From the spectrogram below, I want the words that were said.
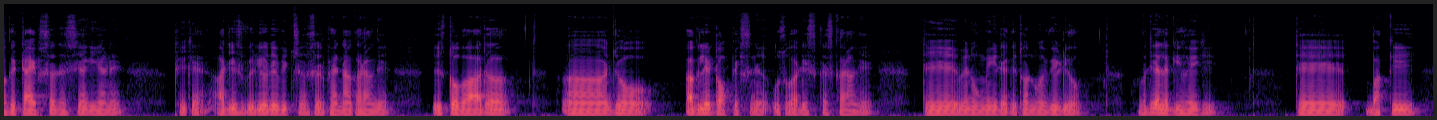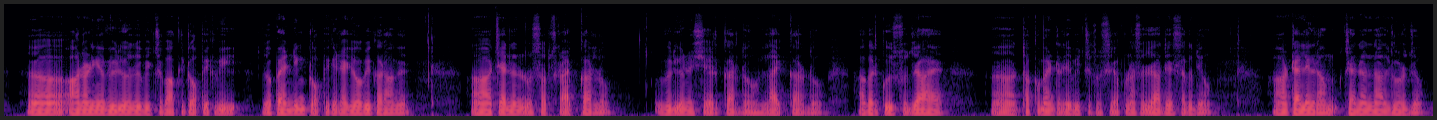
ਅੱਗੇ ਟਾਈਪਸ ਦੱਸੀਆਂ ਗਈਆਂ ਨੇ ਠੀਕ ਹੈ ਅੱਜ ਇਸ ਵੀਡੀਓ ਦੇ ਵਿੱਚ ਸਿਰਫ ਇੰਨਾ ਕਰਾਂਗੇ ਇਸ ਤੋਂ ਬਾਅਦ ਅ, ਜੋ ਅਗਲੇ ਟੌਪਿਕਸ ਨੇ ਉਸ ਬਾਰੇ ਡਿਸਕਸ ਕਰਾਂਗੇ ਤੇ ਮੈਨੂੰ ਉਮੀਦ ਹੈ ਕਿ ਤੁਹਾਨੂੰ ਇਹ ਵੀਡੀਓ ਵਧੀਆ ਲੱਗੀ ਹੋਏਗੀ ਤੇ ਬਾਕੀ ਅ, ਆਉਣ ਵਾਲੀਆਂ ਵੀਡੀਓ ਦੇ ਵਿੱਚ ਬਾਕੀ ਟੌਪਿਕ ਵੀ ਜੋ ਪੈਂਡਿੰਗ ਟੌਪਿਕ ਰਹਿ ਗਏ ਉਹ ਵੀ ਕਰਾਂਗੇ ਚੈਨਲ ਨੂੰ ਸਬਸਕ੍ਰਾਈਬ ਕਰ ਲਓ ਵੀਡੀਓ ਨੂੰ ਸ਼ੇਅਰ ਕਰ ਦਿਓ ਲਾਈਕ ਕਰ ਦਿਓ। ਅਗਰ ਕੋਈ ਸੁਝਾਅ ਹੈ ਤਾਂ ਕਮੈਂਟ ਦੇ ਵਿੱਚ ਤੁਸੀਂ ਆਪਣਾ ਸੁਝਾਅ ਦੇ ਸਕਦੇ ਹੋ। ਟੈਲੀਗ੍ਰਾਮ ਚੈਨਲ ਨਾਲ ਜੁੜ ਜਾਓ।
